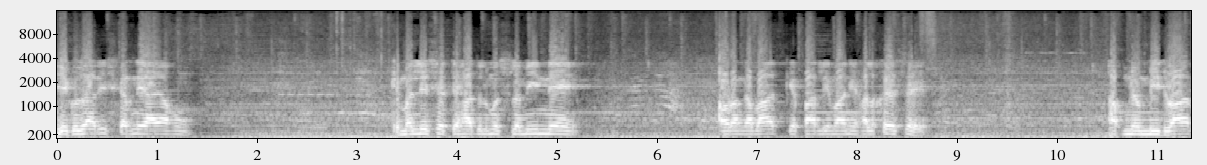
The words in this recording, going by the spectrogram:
یہ گزارش کرنے آیا ہوں۔ مجلس اتحاد المسلمین نے اورنگ آباد کے پارلیمانی حلقے سے اپنے امیدوار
